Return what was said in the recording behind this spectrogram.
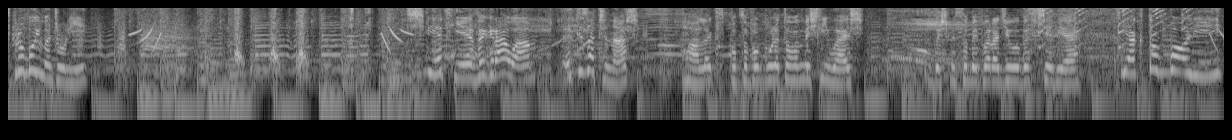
Spróbujmy, Julie. Świetnie, wygrałam. Ty zaczynasz. Alex, po co w ogóle to wymyśliłeś? Byśmy sobie poradziły bez ciebie. Jak to boli!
